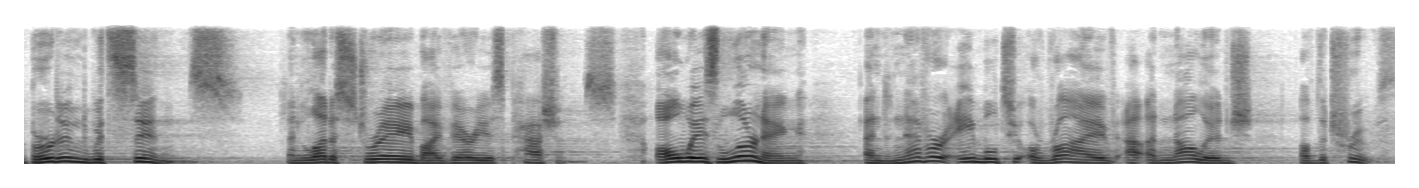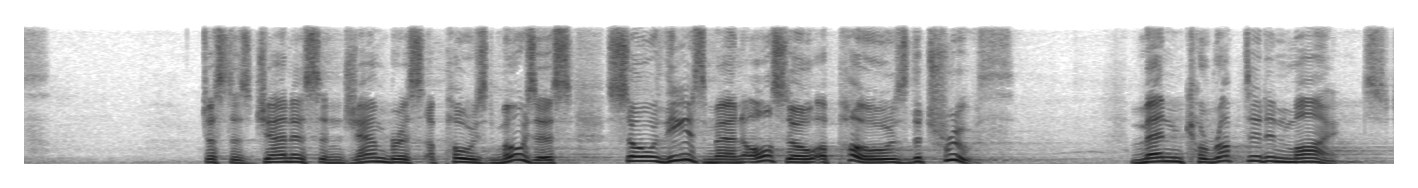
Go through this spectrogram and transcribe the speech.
burdened with sins and led astray by various passions, always learning and never able to arrive at a knowledge of the truth. Just as Jannes and Jambres opposed Moses, so these men also oppose the truth. Men corrupted in mind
